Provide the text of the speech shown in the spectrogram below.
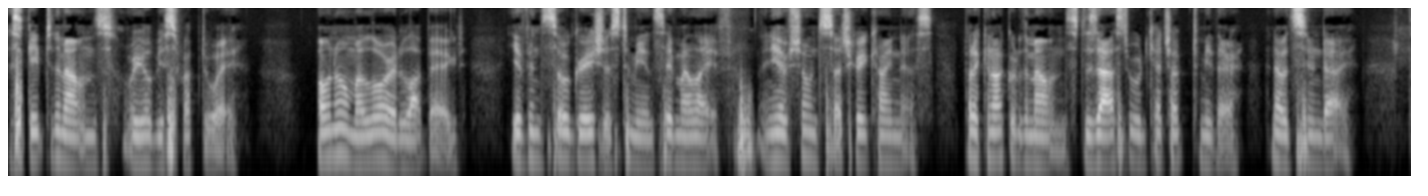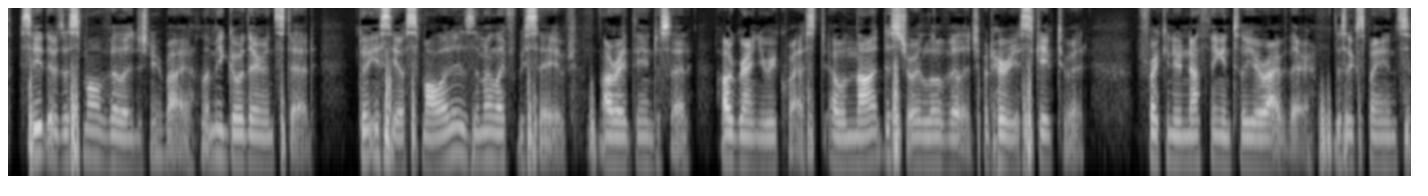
Escape to the mountains, or you'll be swept away. Oh no, my lord, Lot begged. You have been so gracious to me and saved my life, and you have shown such great kindness. But I cannot go to the mountains. Disaster would catch up to me there, and I would soon die. See, there's a small village nearby. Let me go there instead. Don't you see how small it is? Then my life will be saved. All right, the angel said. I'll grant your request. I will not destroy the little village, but hurry, escape to it, for I can do nothing until you arrive there. This explains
